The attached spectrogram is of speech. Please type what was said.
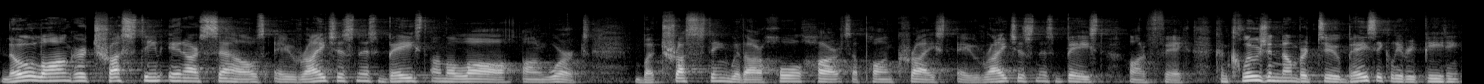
no longer trusting in ourselves a righteousness based on the law, on works, but trusting with our whole hearts upon Christ, a righteousness based on faith. Conclusion number two, basically repeating,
